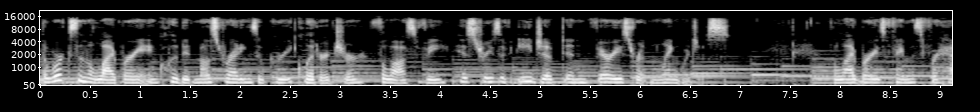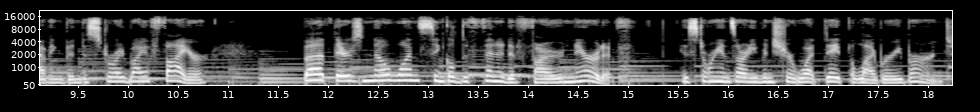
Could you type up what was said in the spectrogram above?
The works in the library included most writings of Greek literature, philosophy, histories of Egypt, and various written languages. The library is famous for having been destroyed by a fire, but there's no one single definitive fire narrative. Historians aren't even sure what date the library burned.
